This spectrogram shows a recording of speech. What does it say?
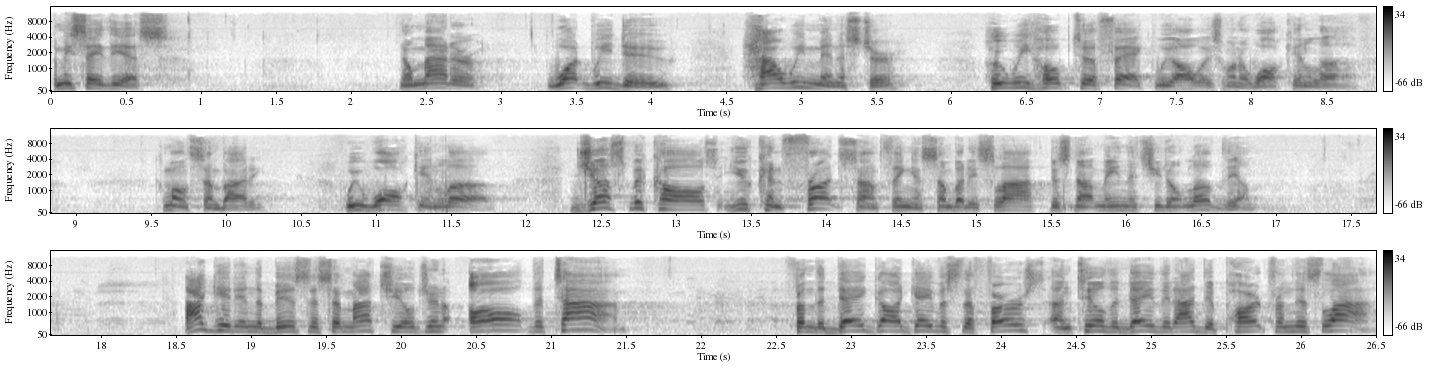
Let me say this. No matter what we do, how we minister, who we hope to affect, we always want to walk in love. Come on, somebody. We walk in love. Just because you confront something in somebody's life does not mean that you don't love them. I get in the business of my children all the time. From the day God gave us the first until the day that I depart from this life.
